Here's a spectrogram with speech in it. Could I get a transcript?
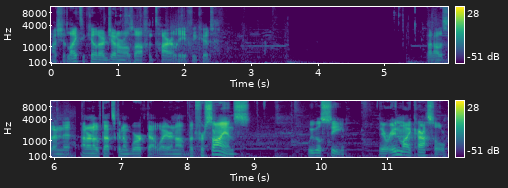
I should like to kill our generals off entirely if we could. But I'll just end it. I don't know if that's going to work that way or not. But for science, we will see. They were in my castle.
